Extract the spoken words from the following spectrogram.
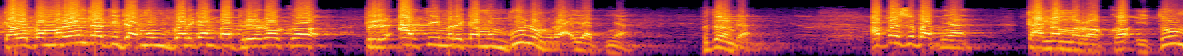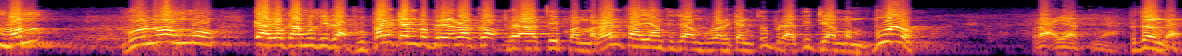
Kalau pemerintah tidak membubarkan pabrik rokok, berarti mereka membunuh rakyatnya. Betul enggak? Apa sebabnya? Karena merokok itu membunuhmu. Kalau kamu tidak bubarkan pabrik rokok, berarti pemerintah yang tidak membubarkan itu berarti dia membunuh rakyatnya. Betul enggak?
